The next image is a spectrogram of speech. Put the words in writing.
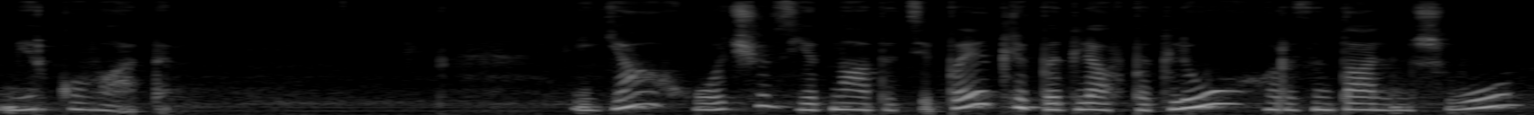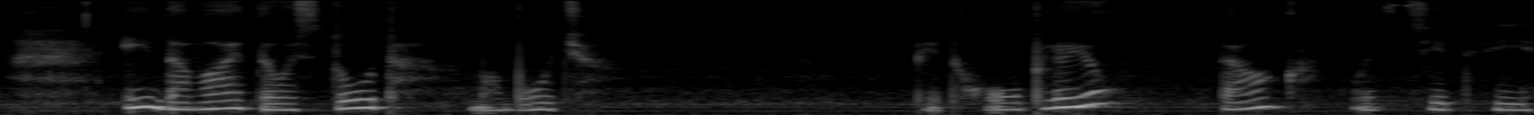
міркувати. Я хочу з'єднати ці петлі, петля в петлю горизонтальним швом. І давайте ось тут, мабуть, підхоплюю, так, ось ці дві,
